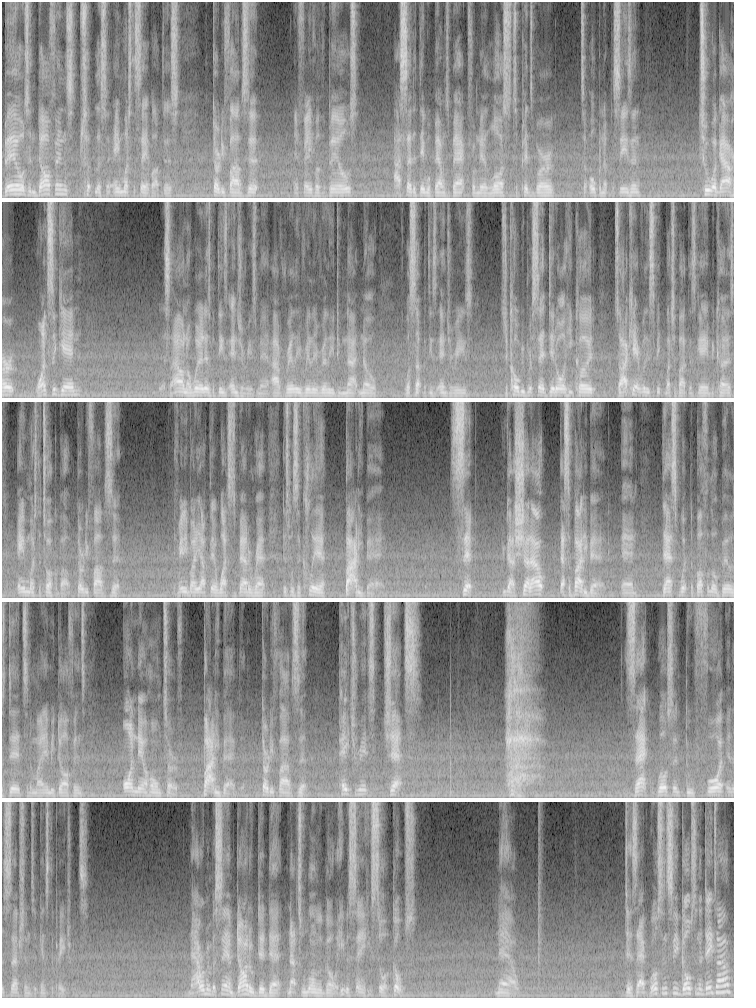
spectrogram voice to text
Bills and Dolphins, listen, ain't much to say about this. 35 zip in favor of the Bills. I said that they will bounce back from their loss to Pittsburgh to open up the season. Tua got hurt once again. Listen, I don't know what it is with these injuries, man. I really, really, really do not know what's up with these injuries. Jacoby Brissett did all he could, so I can't really speak much about this game because ain't much to talk about. 35 zip. If anybody out there watches battle rap, this was a clear body bag. Zip. You got shut out, that's a body bag. And that's what the Buffalo Bills did to the Miami Dolphins on their home turf. Body bagged them. 35 zip. Patriots, Jets. Zach Wilson threw four interceptions against the Patriots. Now I remember Sam Darnold did that not too long ago, and he was saying he saw a ghost. Now, did Zach Wilson see ghosts in the daytime?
